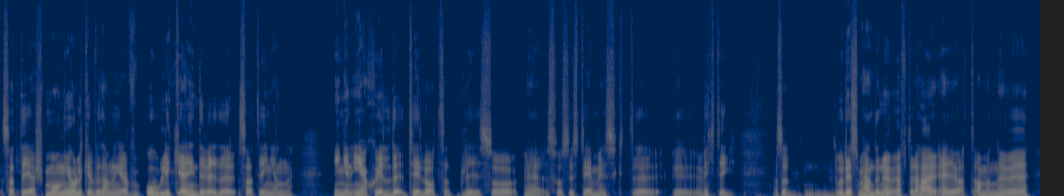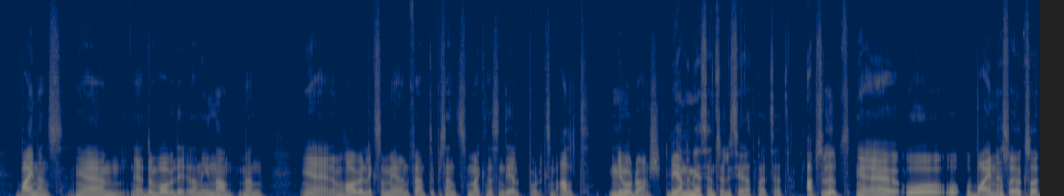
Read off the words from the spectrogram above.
så att det görs många olika bedömningar av olika individer så att ingen ingen enskild tillåts att bli så, eh, så systemiskt eh, eh, viktig. Alltså, och det som händer nu efter det här är ju att ja, men nu är Binance, eh, de var väl det redan innan, men de har väl liksom mer än 50% marknadsandel på liksom allt mm. i vår bransch. Det blir ännu mer centraliserat på ett sätt. Absolut. Eh, och, och, och Binance har ju också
